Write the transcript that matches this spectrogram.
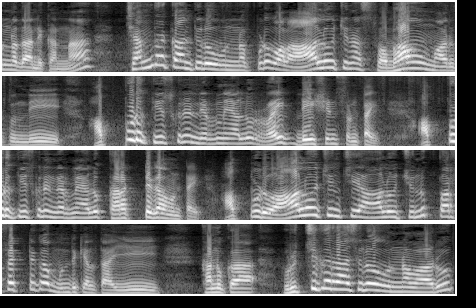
ఉన్నదానికన్నా చంద్రకాంతిలో ఉన్నప్పుడు వాళ్ళ ఆలోచన స్వభావం మారుతుంది. అప్పుడు తీసుకునే నిర్ణయాలు రైట్ డెసిషన్స్ ఉంటాయి. అప్పుడు తీసుకునే నిర్ణయాలు కరెక్ట్గా ఉంటాయి. అప్పుడు ఆలోచించే ఆలోచనలు పర్ఫెక్ట్గా ముందుకెళ్తాయి. కనుక వృచ్చిక రాశిలో ఉన్నవారు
